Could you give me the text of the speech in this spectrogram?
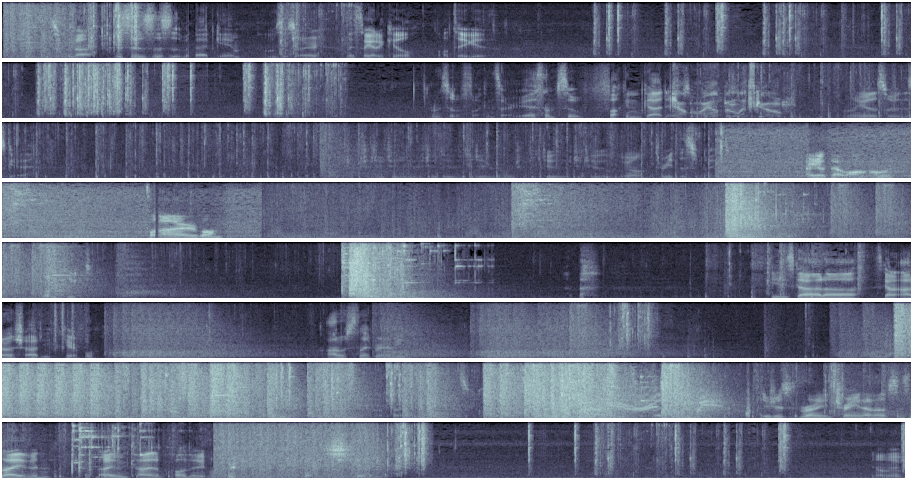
This is not. This is this is a bad game. I'm so sorry. At least I got a kill. I'll take it. I'm so fucking sorry, guys. I'm so fucking goddamn Cowboy sorry. up and let's go. I'm gonna go this way with this guy. We're on three this way. I got that long hallway. Firebomb. One fleet. he's got uh he's got an auto shot, be careful. Auto sniper, I mean. They're just running train on us. It's not even not even kind of fun anymore. Holy shit.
